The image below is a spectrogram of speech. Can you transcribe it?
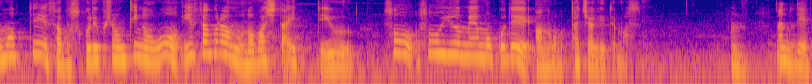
思ってサブスクリプション機能をインスタグラムを伸ばしたいっていうそうそういう名目であの立ち上げてます。うん、なので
